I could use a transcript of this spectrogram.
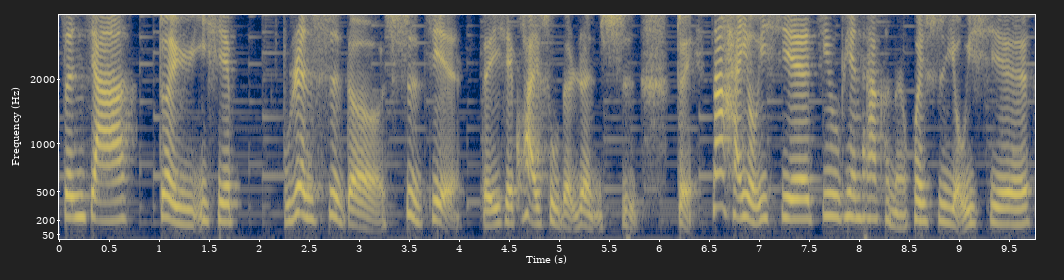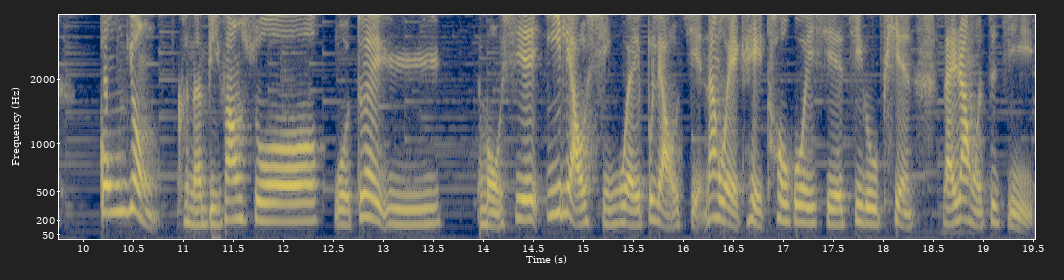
增加对于一些不认识的世界的一些快速的认识。对，那还有一些纪录片，它可能会是有一些。公用可能，比方说，我对于某些医疗行为不了解，那我也可以透过一些纪录片来让我自己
